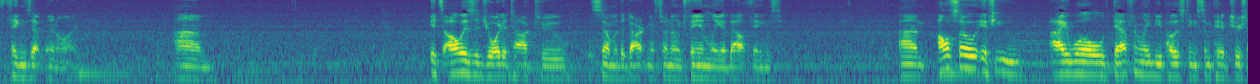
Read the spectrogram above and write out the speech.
things that went on. Um, it's always a joy to talk to some of the Darkness Unknown family about things. Um, also, if you, I will definitely be posting some pictures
